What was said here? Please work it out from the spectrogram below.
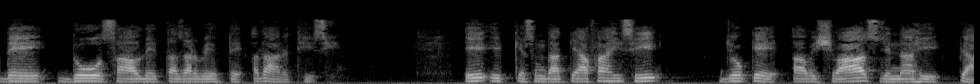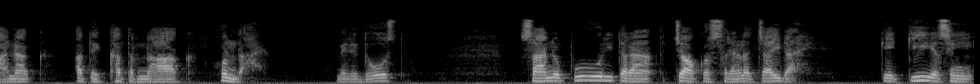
ਦੇ 2 ਸਾਲ ਦੇ ਤਜਰਬੇ ਉੱਤੇ ਆਧਾਰਿਤ ਹੀ ਸੀ। ਇਹ ਇੱਕ ਕਿਸਮ ਦਾ ਕਿਆਫਾ ਹੀ ਸੀ ਜੋ ਕਿ ਅਵਿਸ਼ਵਾਸ ਜਿੰਨਾ ਹੀ ਭਿਆਨਕ ਅਤੇ ਖਤਰਨਾਕ ਹੁੰਦਾ ਹੈ। ਮੇਰੇ ਦੋਸਤ, ਸਾਨੂੰ ਪੂਰੀ ਤਰ੍ਹਾਂ ਚੌਕਸ ਰਹਿਣਾ ਚਾਹੀਦਾ ਹੈ ਕਿ ਕੀ ਅਸੀਂ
